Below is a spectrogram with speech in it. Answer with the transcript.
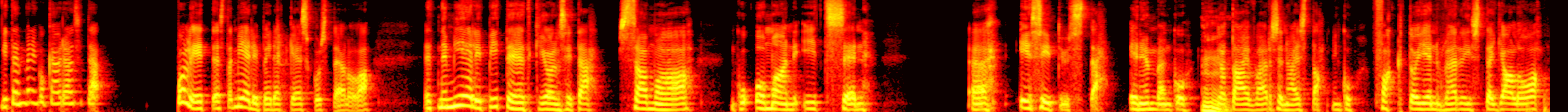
miten me niin käydään sitä poliittista mielipidekeskustelua. Että ne mielipiteetkin on sitä samaa niin oman itsen äh, esitystä enemmän kuin mm. jotain varsinaista niin kuin faktojen välistä jaloa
